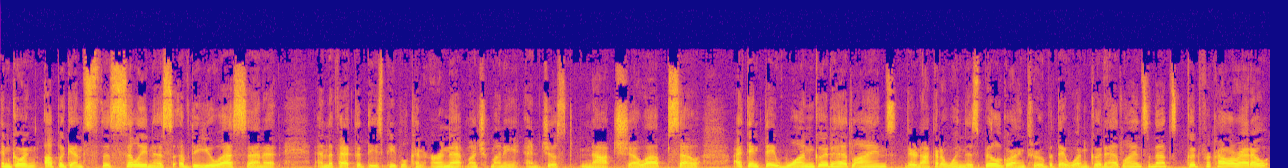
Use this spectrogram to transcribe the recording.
and going up against the silliness of the U.S. Senate and the fact that these people can earn that much money and just not show up. So I think they won good headlines. They're not going to win this bill going through, but they won good headlines, and that's good for Colorado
